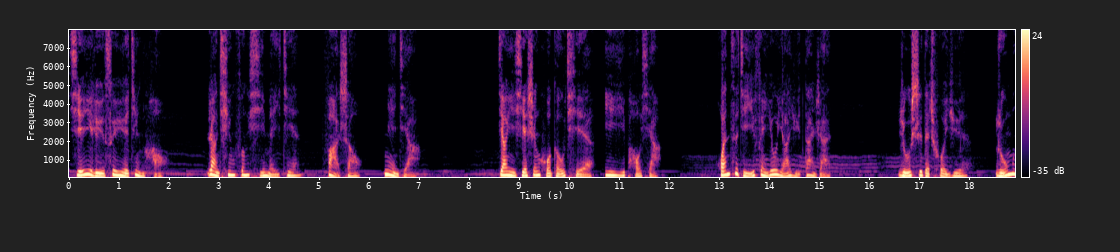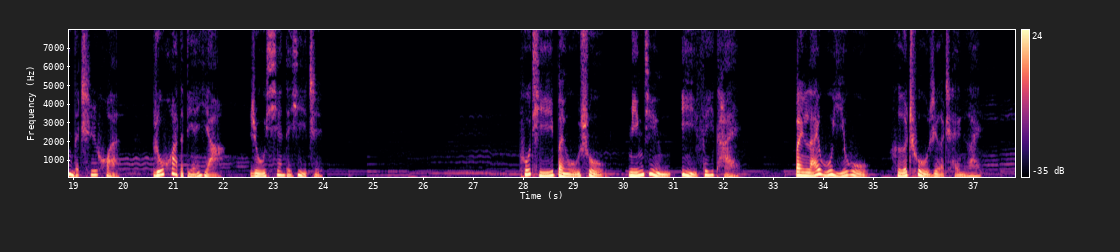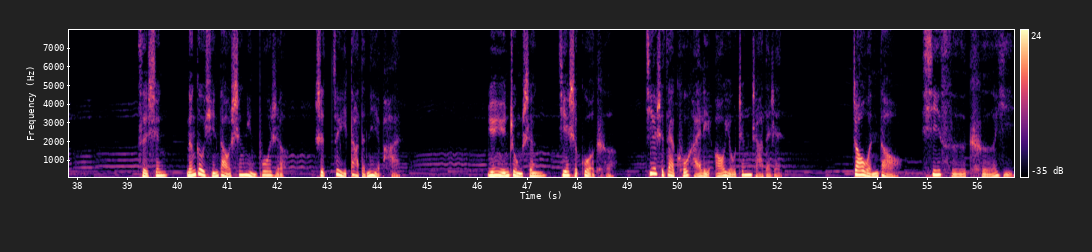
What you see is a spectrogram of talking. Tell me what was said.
携一缕岁月静好，让清风袭眉间、发梢、面颊，将一些生活苟且一一抛下，还自己一份优雅与淡然。如诗的绰约，如梦的痴幻，如画的典雅，如仙的意志。菩提本无树。明镜亦非台，本来无一物，何处惹尘埃？此生能够寻到生命般若，是最大的涅槃。芸芸众生皆是过客，皆是在苦海里遨游挣扎的人。朝闻道，夕死可矣。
